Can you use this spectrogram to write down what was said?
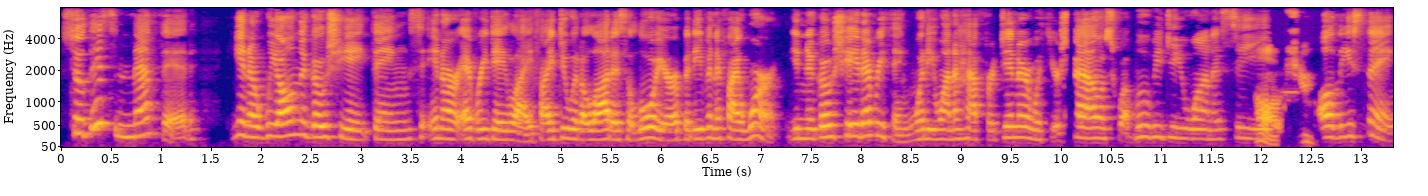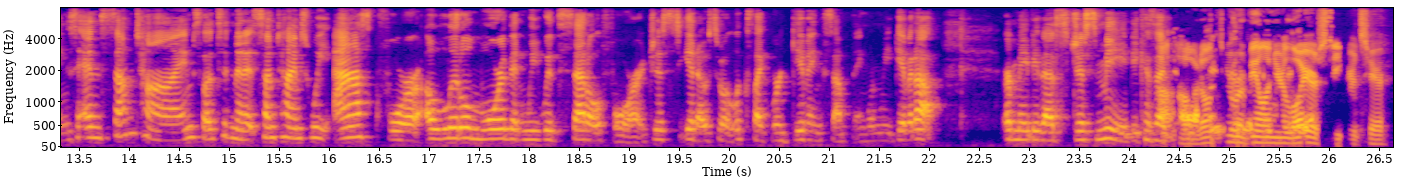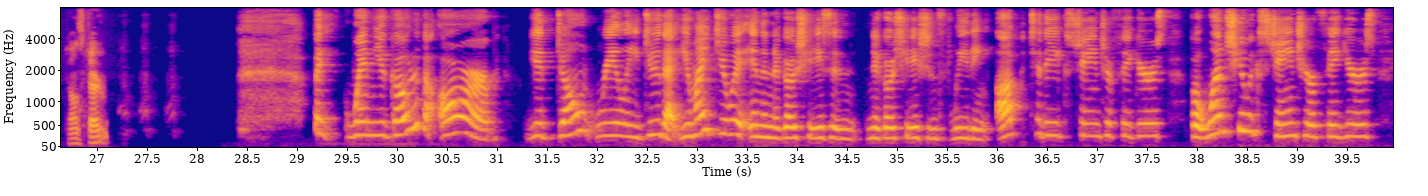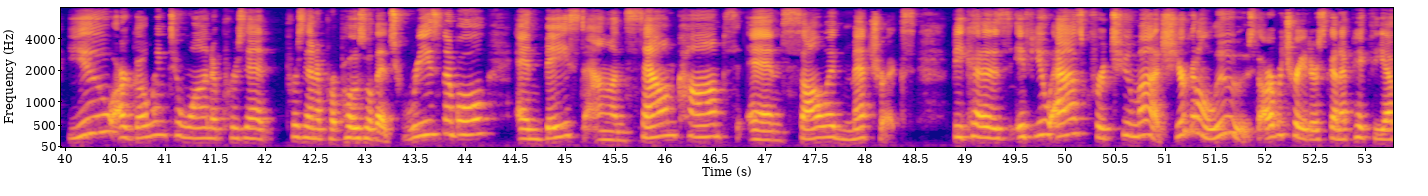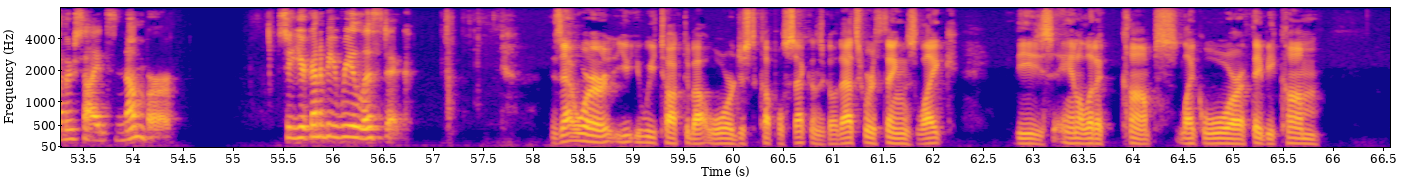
So, this method you know, we all negotiate things in our everyday life. I do it a lot as a lawyer, but even if I weren't, you negotiate everything. What do you want to have for dinner with your spouse? What movie do you want to see? Oh, sure. All these things. And sometimes, let's admit it, sometimes we ask for a little more than we would settle for, just, you know, so it looks like we're giving something when we give it up. Or maybe that's just me because I. Oh, don't start revealing your lawyer secrets here. Don't start. But when you go to the ARB, you don't really do that. You might do it in the negotiation negotiations leading up to the exchange of figures, but once you exchange your figures, you are going to want to present present a proposal that's reasonable and based on sound comps and solid metrics. Because if you ask for too much, you're going to lose. The arbitrator is going to pick the other side's number. So you're going to be realistic. Is that where you, we talked about war just a couple seconds ago? That's where things like these analytic comps, like war, if they become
